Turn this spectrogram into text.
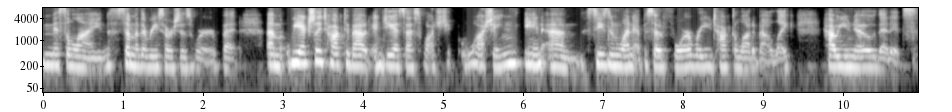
Misaligned some of the resources were. But um, we actually talked about NGSS watch, washing in um, season one, episode four, where you talked a lot about like how you know that it's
